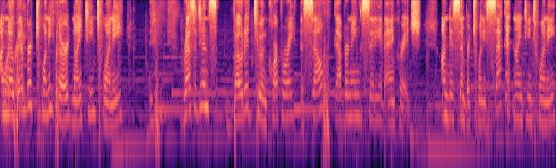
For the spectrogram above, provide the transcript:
On I'm ready. November 23rd, 1920, residents voted to incorporate the self governing city of Anchorage. On December 22nd, 1920,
